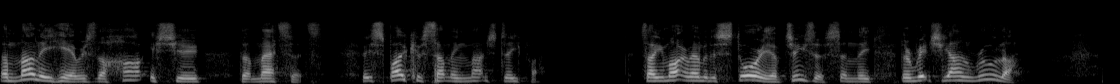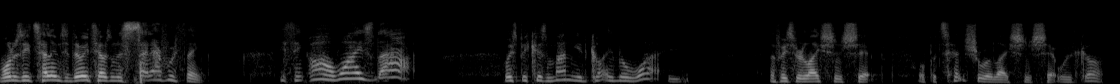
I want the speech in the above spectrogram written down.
And money here is the heart issue that matters. It spoke of something much deeper. So you might remember the story of Jesus and the, the rich young ruler. What does he tell him to do? He tells him to sell everything. You think, oh, why is that? Well, it's because money had got in the way of his relationship or potential relationship with God.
